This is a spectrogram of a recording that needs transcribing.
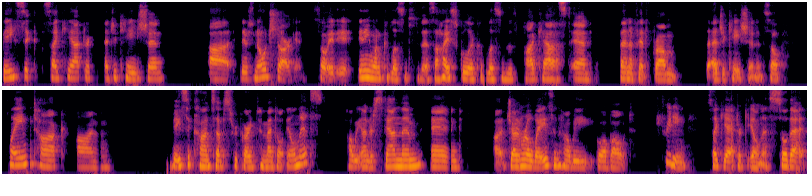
basic psychiatric education. Uh, there's no jargon, so it, it, anyone could listen to this. A high schooler could listen to this podcast and benefit from the education. And so, plain talk on basic concepts regarding to mental illness, how we understand them, and uh, general ways and how we go about treating psychiatric illness so that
